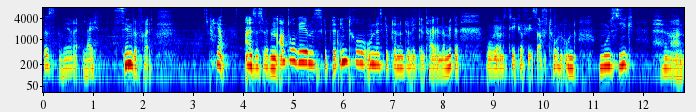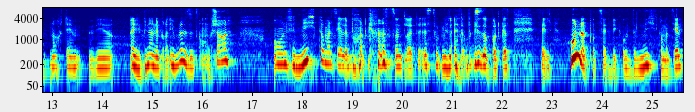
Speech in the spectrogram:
Das wäre leicht sinnbefreit. Ja, also es wird ein Outro geben, es gibt ein Intro und es gibt dann natürlich den Teil in der Mitte, wo wir uns Tee, Kaffee, Saft holen und Musik hören, nachdem wir, ich bin an der ich habe das jetzt angeschaut und für nicht kommerzielle Podcasts und Leute, es tut mir leid, aber dieser Podcast fällt hundertprozentig unter nicht kommerziell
